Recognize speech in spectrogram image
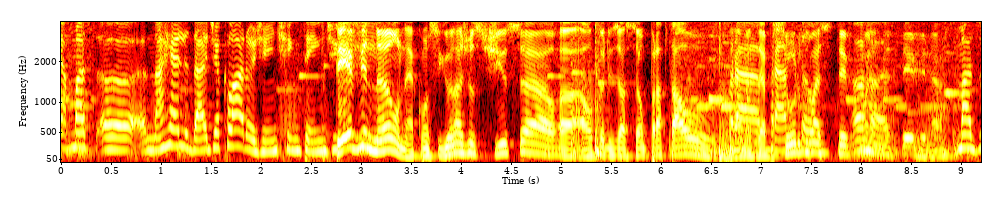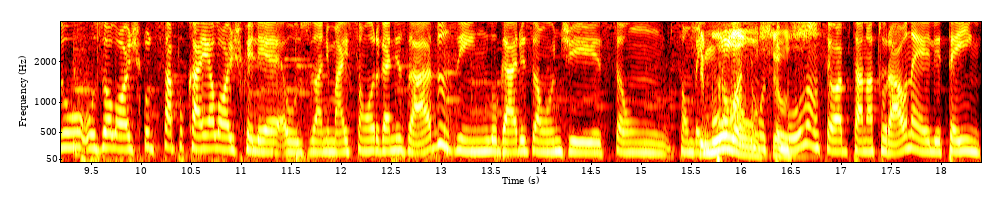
É, mas ah, na realidade, é claro, a gente entende. Teve que... não, né? Conseguiu na justiça a, a autorização pra tal. Pra- né? Mas é absurdo, mas teve, Aham. mas teve, né? Mas o, o zoológico de Sapucaia, é lógico, ele é, os animais são organizados em lugares onde são, são bem Simulam próximos, os seus- simulam seu habitat natural, né? Ele tem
